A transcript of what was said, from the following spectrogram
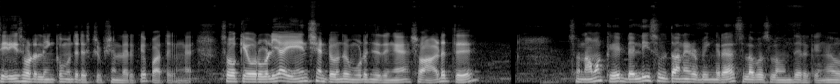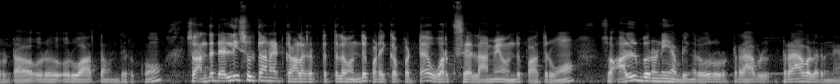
சீரீஸோட லிங்க்கும் வந்து டிஸ்கிரிப்ஷனில் இருக்குது பார்த்துக்கோங்க. ஸோ ஓகே ஒரு வழியாக ஏன்ஷியன்ட் வந்து முடிஞ்சதுங்க. ஸோ அடுத்து ஸோ நமக்கு டெல்லி சுல்தானேட் அப்படிங்கிற சிலபஸில் வந்து இருக்குங்க. ஒரு டா ஒரு ஒரு வார்த்தை வந்து இருக்கும். ஸோ அந்த டெல்லி சுல்தானேட் காலகட்டத்தில் வந்து படைக்கப்பட்ட ஒர்க்ஸ் எல்லாமே வந்து பார்த்துருவோம் ஸோ அல்புரணி அப்படிங்கிறவர் ஒரு ட்ராவல் ட்ராவலருங்க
